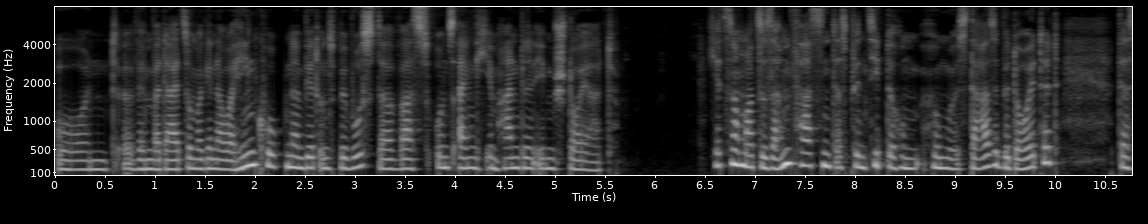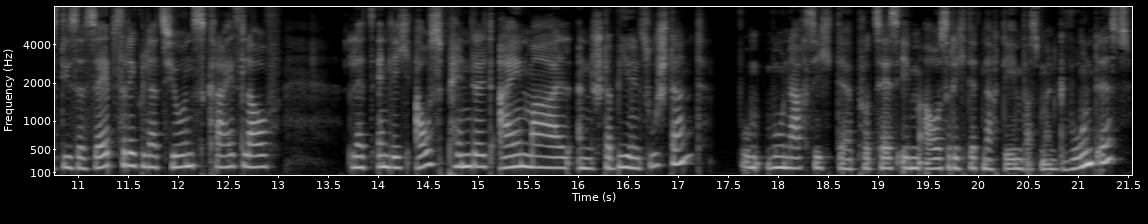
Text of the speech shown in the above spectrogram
Und äh, wenn wir da jetzt nochmal genauer hingucken, dann wird uns bewusster, was uns eigentlich im Handeln eben steuert. Jetzt nochmal zusammenfassend, das Prinzip der Homöostase bedeutet, dass dieser Selbstregulationskreislauf letztendlich auspendelt einmal einen stabilen Zustand, wo, wonach sich der Prozess eben ausrichtet nach dem, was man gewohnt ist,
